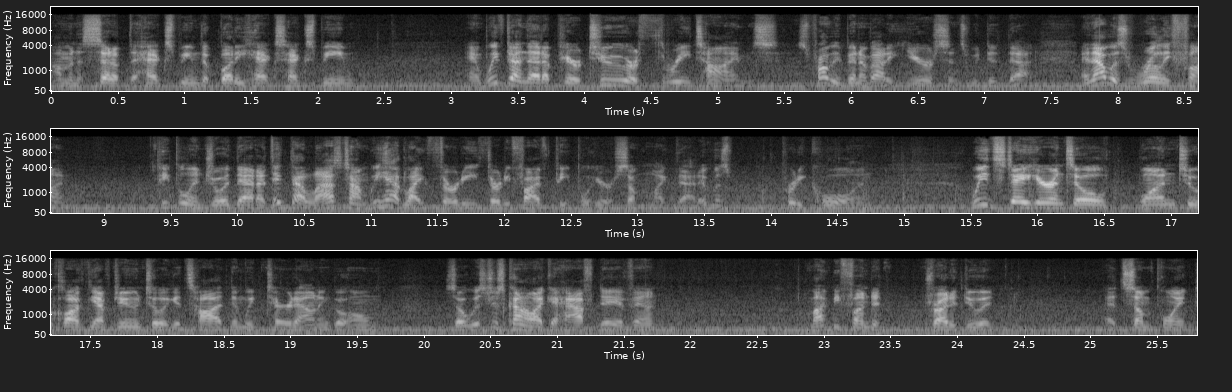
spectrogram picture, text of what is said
I'm going to set up the hex beam, the Buddy Hex hex beam. And we've done that up here two or three times. It's probably been about a year since we did that. And that was really fun. People enjoyed that. I think that last time we had like 30, 35 people here, or something like that. It was pretty cool. And we'd stay here until 1, 2 o'clock in the afternoon until it gets hot. Then we'd tear down and go home. So it was just kind of like a half day event. Might be fun to try to do it at some point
